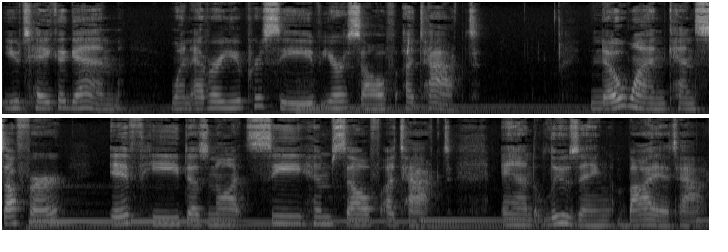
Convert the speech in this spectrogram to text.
you take again whenever you perceive yourself attacked. No one can suffer if he does not see himself attacked and losing by attack.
